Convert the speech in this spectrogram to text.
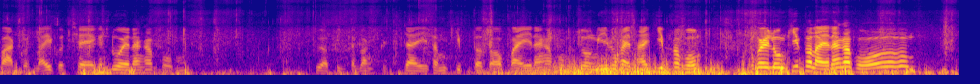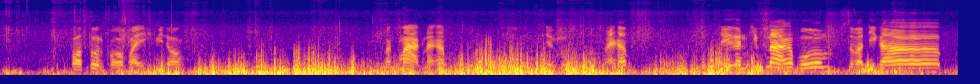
ฝากกดไลค์กดแชร์กันด้วยนะครับ ผม เพื่อเป็นกำลังใจทำคลิปต่อๆไปนะครับ ผมช่วงนี้ไม่ค่อยถ่ายคลิปครับผมไม่ค่อยลงคลิปเท่าไหร่นะครับ ผม ขอโทษขอไปพี่น้อง มาก ๆ นะครับเสียงลงไปครับ เจอกันคลิปหน้าครับผม สวัสดีครับ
